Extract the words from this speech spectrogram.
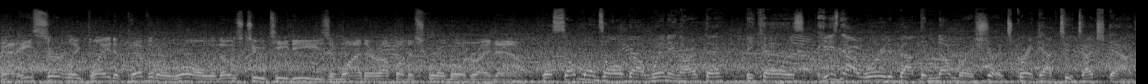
And he certainly played a pivotal role with those two TDs and why they're up on the scoreboard right now. Well, someone's all about winning, aren't they? Because he's not worried about the number. Sure, it's great to have two touchdowns.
